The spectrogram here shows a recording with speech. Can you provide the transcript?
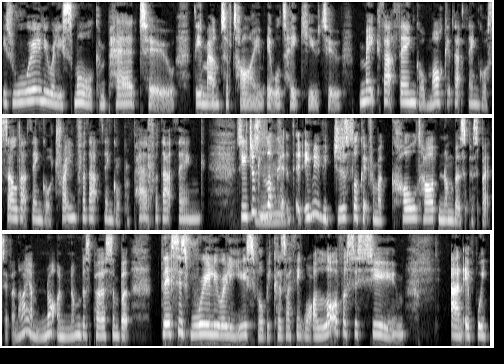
is really, really small compared to the amount of time it will take you to make that thing or market that thing or sell that thing or train for that thing or prepare for that thing. So you just mm. look at, even if you just look at it from a cold, hard numbers perspective, and I am not a numbers person, but this is really, really useful because I think what a lot of us assume and if we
